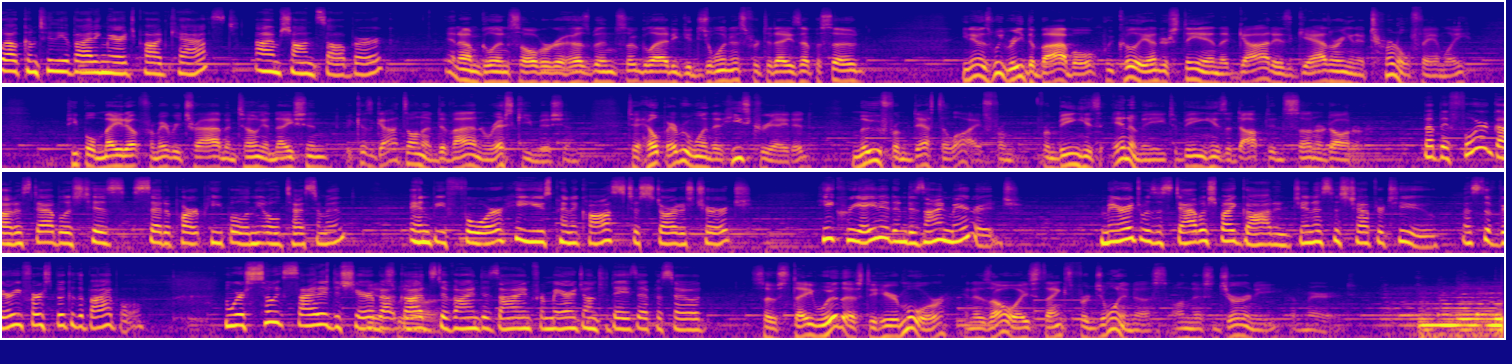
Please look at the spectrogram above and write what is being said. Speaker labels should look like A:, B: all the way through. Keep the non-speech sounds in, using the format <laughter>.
A: Welcome to the Abiding Marriage Podcast. I'm Sean Sahlberg.
B: And I'm Glenn Sahlberg, her husband. So glad he could join us for today's episode. You know, as we read the Bible, we clearly understand that God is gathering an eternal family, people made up from every tribe and tongue and nation, because God's on a divine rescue mission to help everyone that He's created move from death to life, from, from being His enemy to being His adopted son or daughter.
A: But before God established His set apart people in the Old Testament, and before He used Pentecost to start His church, he created and designed marriage. Marriage was established by God in Genesis chapter 2. That's the very first book of the Bible. And we're so excited to share
B: Yes,
A: about God's
B: are.
A: divine design for marriage on today's episode.
B: So stay with us to hear more. And as always, thanks for joining us on this journey. You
